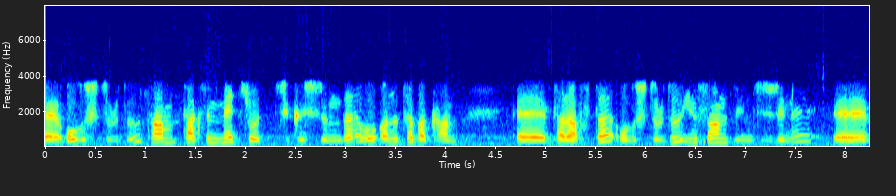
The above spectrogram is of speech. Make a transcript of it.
e, oluşturduğu tam Taksim metro çıkışında o anıta bakan e, tarafta oluşturduğu insan zincirini e,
